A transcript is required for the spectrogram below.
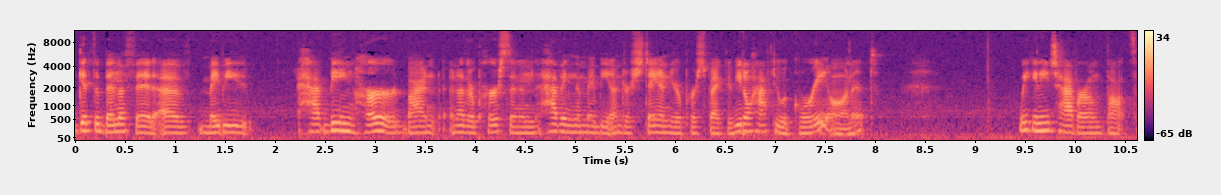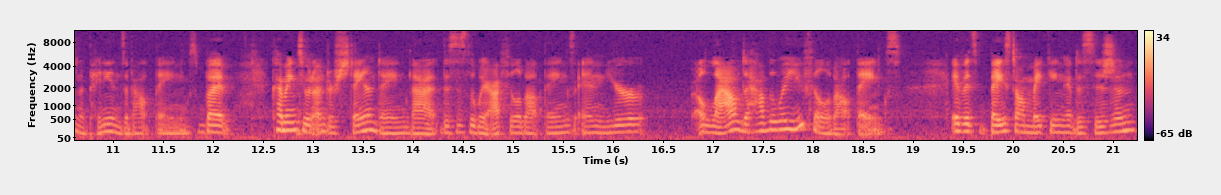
get the benefit of maybe have being heard by another person and having them maybe understand your perspective. You don't have to agree on it we can each have our own thoughts and opinions about things, but coming to an understanding that this is the way I feel about things and you're allowed to have the way you feel about things. If it's based on making a decision,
